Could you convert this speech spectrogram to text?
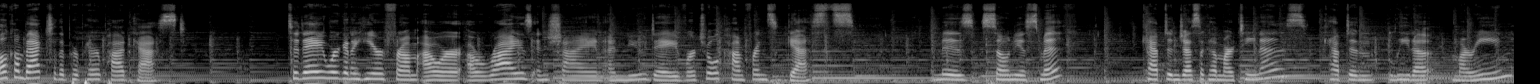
Welcome back to the Prepare Podcast. Today, we're going to hear from our Arise and Shine a New Day virtual conference guests Ms. Sonia Smith, Captain Jessica Martinez, Captain Lita Marine,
